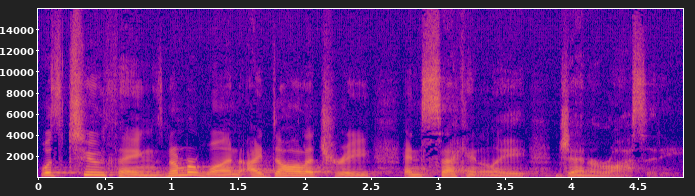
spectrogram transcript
was two things. Number one, idolatry, and secondly, generosity.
